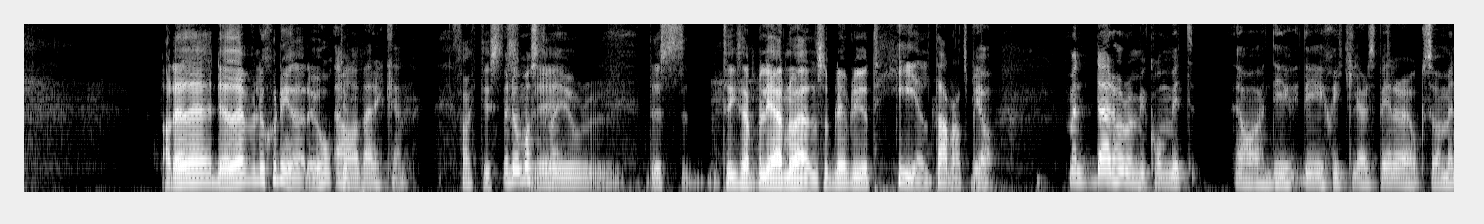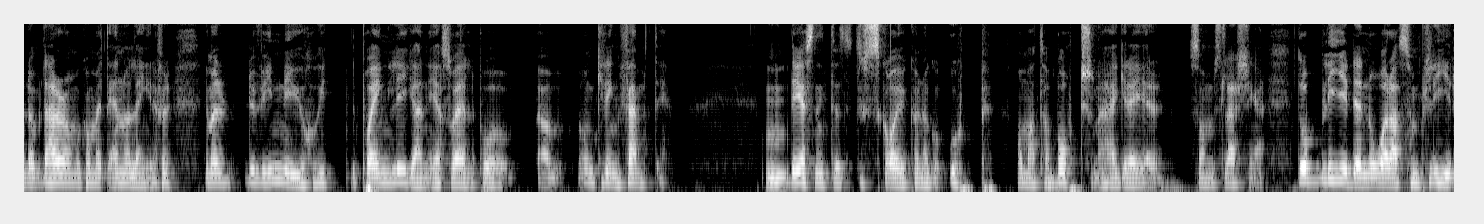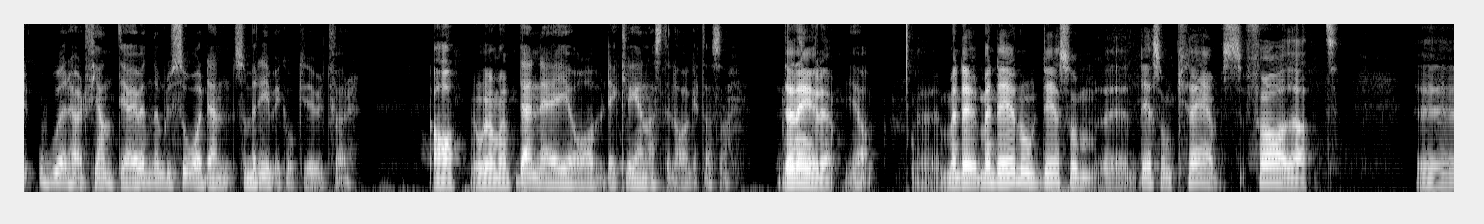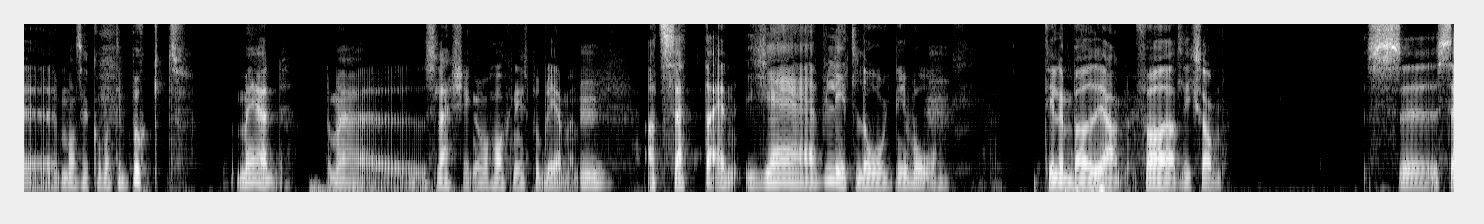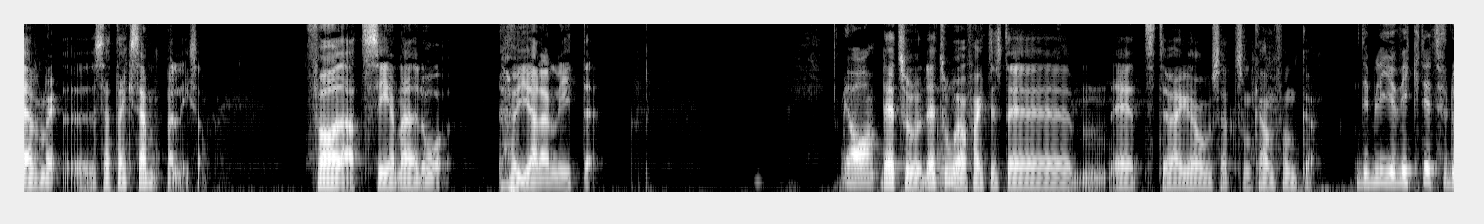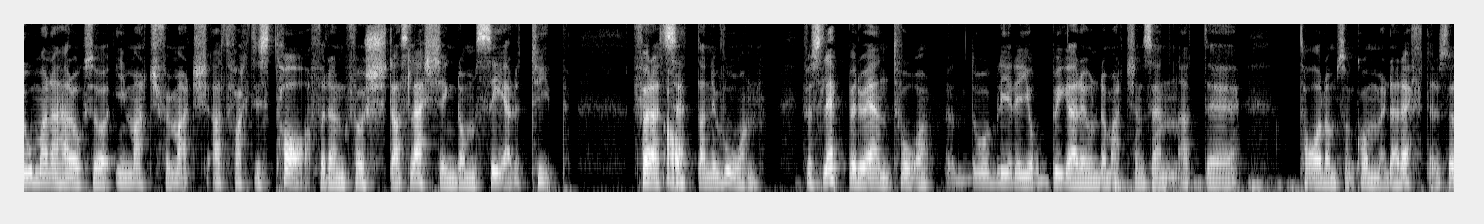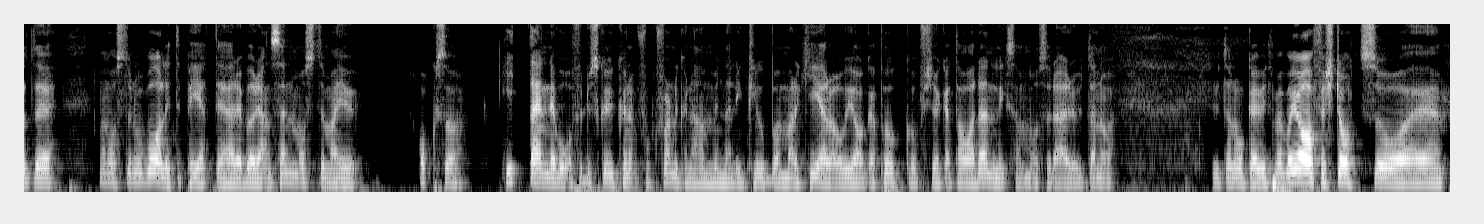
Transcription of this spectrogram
Ja, det, det revolutionerade ju hockeyn Ja, verkligen. faktiskt. Men då måste det man- ju, det, Till exempel i NHL så blev det ju ett helt annat spel. Ja. Men där har de ju kommit, ja, det, det är skickligare spelare också, men de, där har de kommit ännu längre. För, jag menar, du vinner ju skit, poängligan i SHL på ja, omkring 50. Mm. Det snittet ska ju kunna gå upp om man tar bort sådana här grejer som slashingar. Då blir det några som blir oerhört fjantiga. Jag vet inte om du såg den som Rivik åkte ut för. Ja, jo, ja men Den är ju av det klenaste laget alltså. den är ju det. Ja. Eh, Men det, men det är nog det som, eh, det som krävs för att eh, man ska komma till bukt med de här slashing och hakningsproblemen. Mm. Att sätta en jävligt låg nivå till en början för att liksom sätta, sätta exempel liksom. För att senare då höja den lite. Ja, Det tror, det tror jag faktiskt är, är ett tillvägagångssätt som kan funka. det blir ju viktigt för domarna här också i match för match att faktiskt ta för den första slashing de ser, typ. För att Ja. sätta nivån. För släpper du en, två, då blir det jobbigare under matchen sen att eh, ta de som kommer därefter. Så att eh, man måste nog vara lite petig här i början. Sen måste man ju också hitta en nivå, för du ska ju kunna, fortfarande kunna använda din klubb och markera och jaga puck och försöka ta den liksom och sådär utan att, utan att åka ut. Men vad jag har förstått så, eh,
